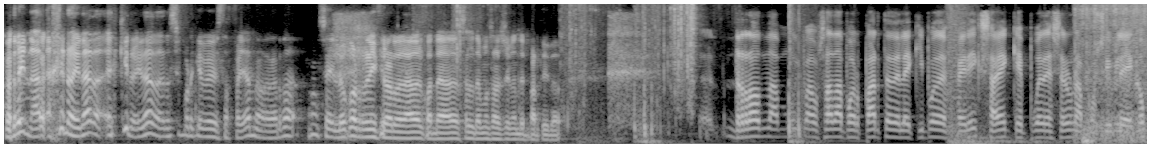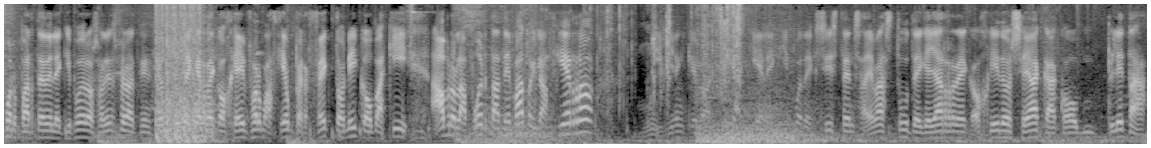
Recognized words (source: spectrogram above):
No hay nada, es que no hay nada, es que no hay nada. No sé por qué me está fallando, la verdad. No sé, luego reinicio el ordenador cuando saltemos al segundo partido ronda muy pausada por parte del equipo de Fénix. Saben que puede ser una posible eco por parte del equipo de los aliens, pero atención, tuve que recoger información. Perfecto, Nico, va aquí. Abro la puerta, te mato y la cierro. Muy bien que lo aquí, aquí el equipo de Existence. Además, Tute, que ya ha recogido ese AK completa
